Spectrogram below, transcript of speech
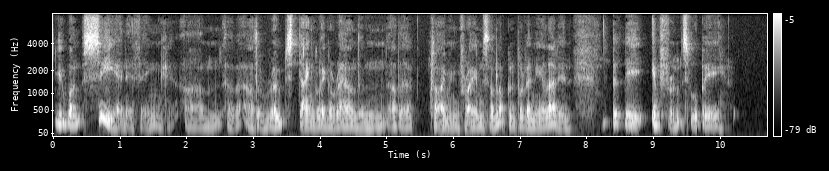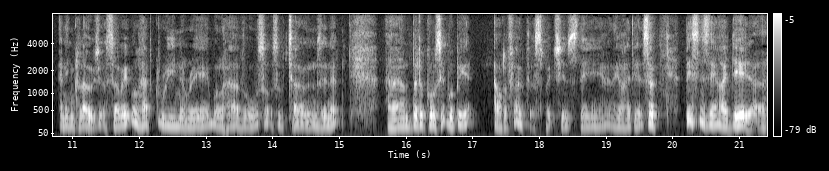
You won't see anything um, of other ropes dangling around and other climbing frames. I'm not going to put any of that in. But the inference will be an enclosure. So it will have greenery, it will have all sorts of tones in it. Um, but of course, it will be out of focus, which is the uh, the idea. So this is the idea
